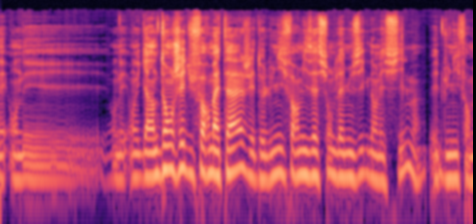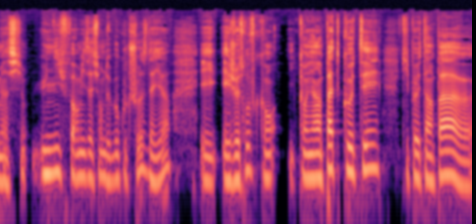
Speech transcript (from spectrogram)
est, on est, on est, il y a un danger du formatage et de l'uniformisation de la musique dans les films et de l'uniformisation, uniformisation de beaucoup de choses d'ailleurs. Et, et, je trouve que quand, quand il y a un pas de côté qui peut être un pas euh,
